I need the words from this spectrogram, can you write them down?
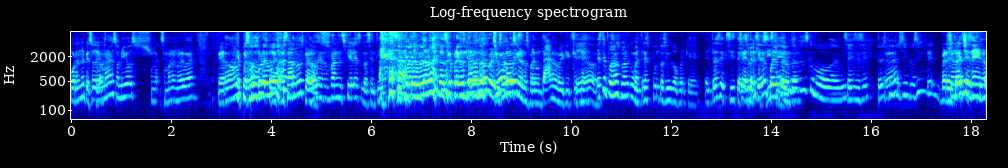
por un episodio más, amigos. Una semana nueva. Perdón, Episodio perdón por nuevo. retrasarnos, pero. Pero esos fans fieles lo sentimos. Los que preguntaron, los que preguntaron, varios pues, que nos preguntaron, güey, ¿qué, qué Sí. pedo? Este podemos poner como el 3.5 porque el 3 existe. Sí, el lo 3 quieren, existe. pueden preguntar. Es como eh, Sí, sí, sí. 3.5, sí. Sí, Versión El 3 HD, ¿no?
